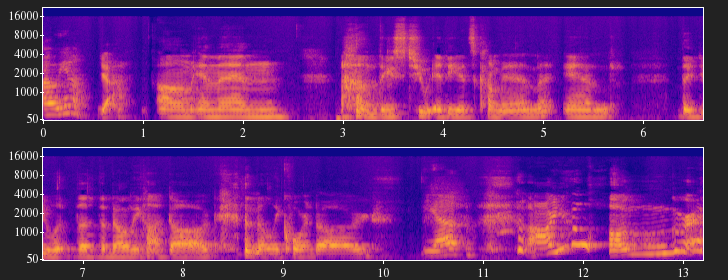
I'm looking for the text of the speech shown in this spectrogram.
Oh yeah. Yeah. Um, and then um, these two idiots come in and they do the, the Melanie hot dog, the Melanie corn dog. Yep. Are you hungry?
